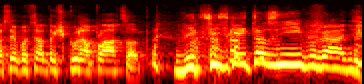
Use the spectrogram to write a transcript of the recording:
Občas je potřeba trošku naplácat. Vytřískej to zní pořádně.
